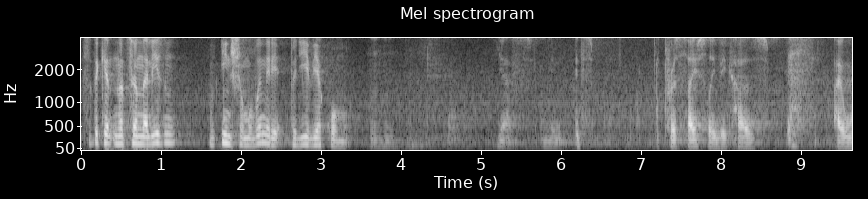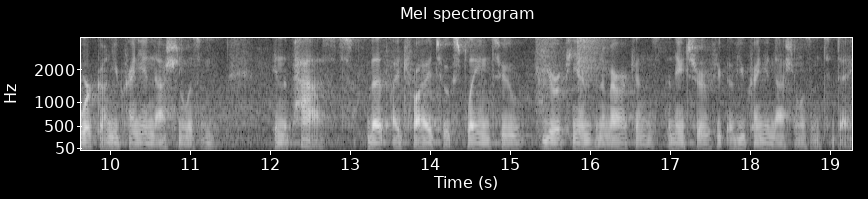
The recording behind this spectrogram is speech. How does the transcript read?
все-таки націоналізм в іншому вимірі, тоді в якому? Yes, I mean, it's precisely because I work on Ukrainian nationalism in the past that I tried to explain to Europeans and Americans the nature of, of Ukrainian nationalism today.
